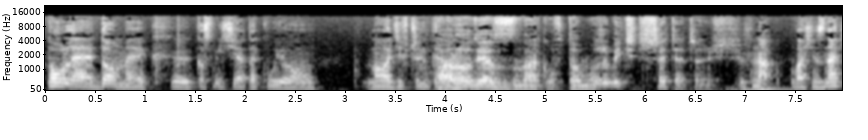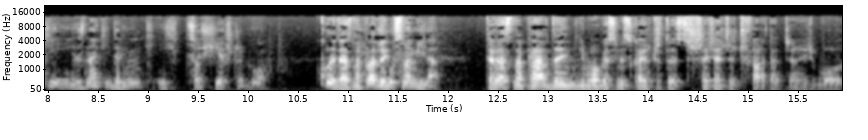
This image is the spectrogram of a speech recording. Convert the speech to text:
pole, domek, e, kosmici atakują, mała dziewczynka, Parodia znaków. To może być trzecia część. znak, właśnie znaki, znaki, Link i coś jeszcze było. Kurde, teraz naprawdę, I ósma mila. teraz naprawdę nie mogę sobie skojarzyć, czy to jest trzecia, czy czwarta część, bo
